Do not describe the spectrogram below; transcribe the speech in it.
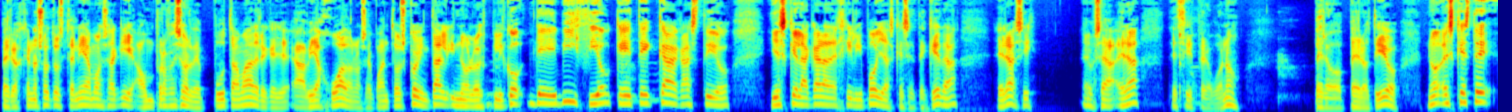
Pero es que nosotros teníamos aquí a un profesor de puta madre que había jugado no sé cuántos coin tal y nos lo explicó de vicio que te cagas, tío. Y es que la cara de gilipollas que se te queda era así. O sea, era decir, pero bueno, pero, pero, tío, no, es que este,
